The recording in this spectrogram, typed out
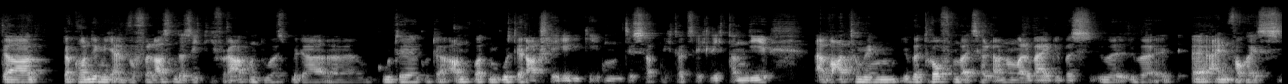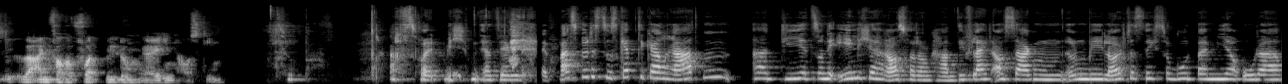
da, da konnte ich mich einfach verlassen, dass ich dich frage und du hast mir da äh, gute, gute Antworten, gute Ratschläge gegeben. Und das hat mich tatsächlich dann die Erwartungen übertroffen, weil es halt auch nochmal weit übers, über, über äh, einfaches, über einfache Fortbildung äh, hinausging. Super. Ach, das freut mich. Ja, sehr gut. Was würdest du Skeptikern raten, äh, die jetzt so eine ähnliche Herausforderung haben, die vielleicht auch sagen, irgendwie läuft es nicht so gut bei mir oder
